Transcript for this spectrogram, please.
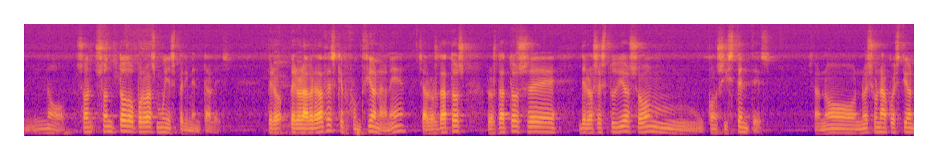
No, son, son todo pruebas muy experimentales. Pero, pero la verdad es que funcionan, ¿eh? O sea, los datos, los datos eh, de los estudios son consistentes. O sea, no, no es una cuestión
